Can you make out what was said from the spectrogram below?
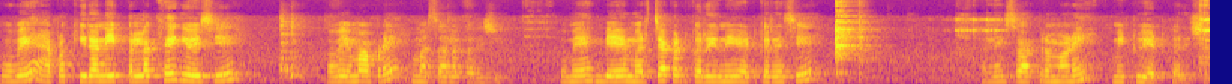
હવે આપણા ખીરાને એક કલાક થઈ ગયો છે. હવે એમાં આપણે મસાલા કરીશું. તો મેં બે મરચાં કટ કરીને એડ કર્યા છે. અને સ્વાદ પ્રમાણે મીઠું એડ કરીશું.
